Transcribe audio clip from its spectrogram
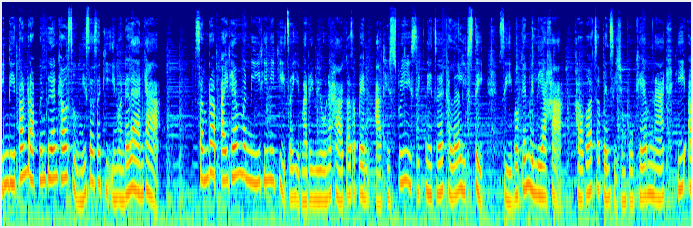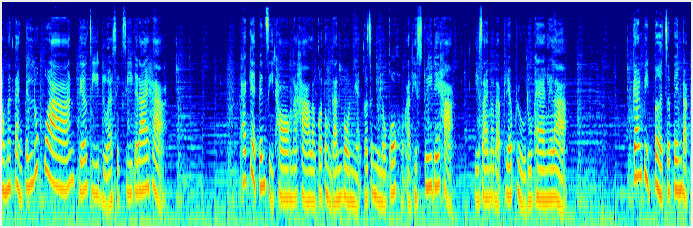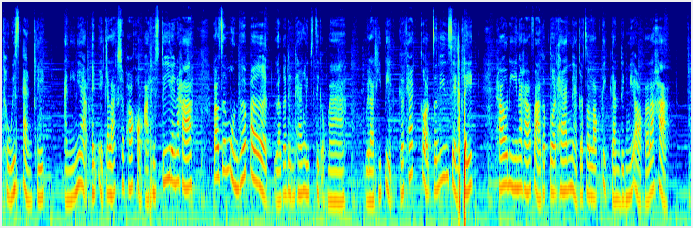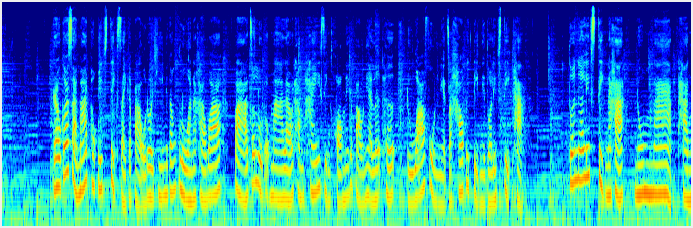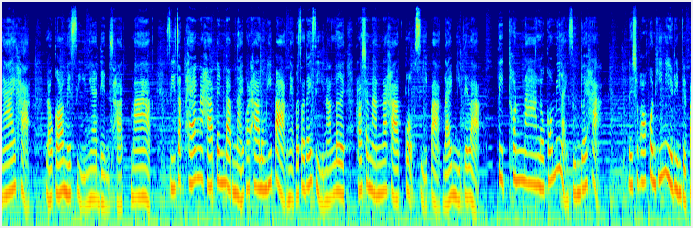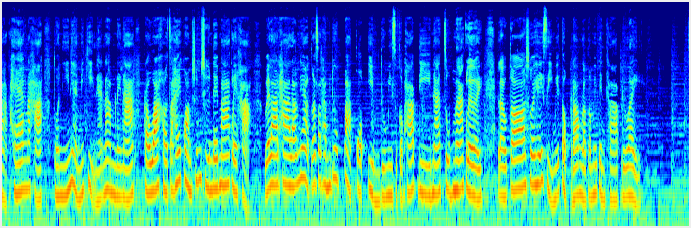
ยินดีต้อนรับเพื่อนๆ เข้าสู่มิซาสกิอินวันเดอร์แลนด์ค่ะสำหรับไอเทมวันนี้ที่มิกิจะหยิบมารีวิวนะคะ ก็จะเป็น Artistry Signature Color Lipstick สีเบอร์เกนวิลเลียค่ะ เขาก็จะเป็นสีชมพูเข้มนะ ที่เอามาแต่งเป็นลูกหวานเปรี้ยวจี๊ดหรือว่าเซ็กซี่ก็ได้ค่ะแพ็กเกจเป็นสีทองนะคะ แล้วก็ตรงด้านบนเนี่ย ก็จะมีโลโก้ของ Artistry ด้วยค่ะ ดีไซน์มาแบบเรียบหรูดูแพงเลยล่ะ การปิดเปิดจะเป็นแบบ Twist and Click อันนี้เนี่ยเป็นเอกลักษณ์เฉพาะของ Artistry เลยนะคะ เราจะหมุนเพื่อเปิด แล้วก็ดึงแท่งลิปสติกออกมา เวลาที่ปิดก็แค่กดจะได้ยินเสียงคลิก เท่านี้นะคะ ฝากับตัวแท่งเนี่ยก็จะล็อกติดกันดึงไม่ออกแล้วล่ะค่ะ เราก็สามารถพกลิปสติกใส่กระเป๋าโดยที่ไม่ต้องกลัวนะคะว่าฝาจะหลุดออกมาแล้วทำให้สิ่งของในกระเป๋าเนี่ยเลอะเทอะ หรือว่าฝุ่นเนี่ยจะเข้าไปติดในตัวลิปสติกค่ะ ตัวเนื้อลิปสติกนะคะ นุ่มมาก ทาง่ายค่ะ แล้วก็เม็ดสีเนี่ยเด่นชัดมาก สีจากแท่งนะคะ เป็นแบบไหนพอทาลงที่ปากเนี่ยก็จะได้สีนั้นเลย เพราะฉะนั้นนะคะ กลบสีปากได้มิดเลยล่ะติดทนนานแล้วก็ไม่ไหลซึมด้วยค่ะโดยเฉพาะคนที่มีริมฝีปากแห้งนะคะ ตัวนี้เนี่ยมิกิแนะนำเลยนะ เพราะว่าเขาจะให้ความชุ่มชื้นได้มากเลยค่ะ เวลาทาแล้วเนี่ยก็จะทำให้ดูปากอวบอิ่ม ดูมีสุขภาพดีนะจุ๊บมากเลย แล้วก็ช่วยให้สีไม่ตกร่องแล้วก็ไม่เป็นคราบด้วย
